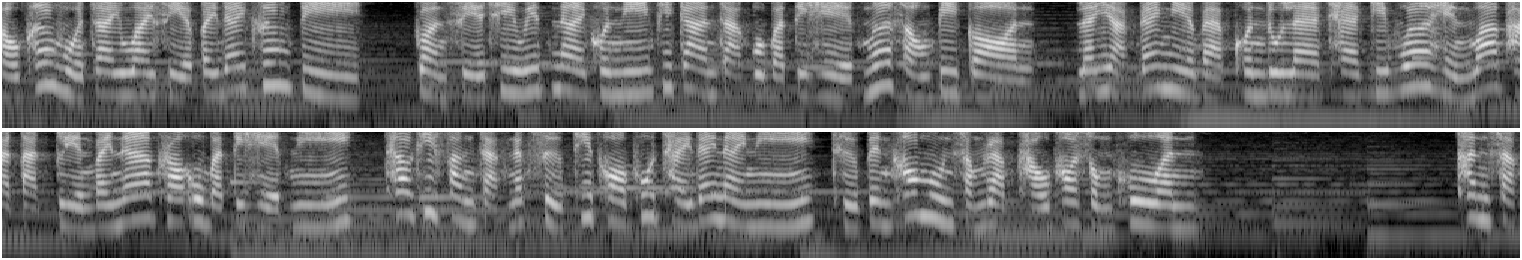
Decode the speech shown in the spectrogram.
เขาเพิ่งหัวใจวายเสียไปได้ครึ่งปี ก่อนเสียชีวิตนายคนนี้พิการจากอุบัติเหตุเมื่อสองปีก่อน และอยากได้เมียแบบคนดูแลแคร์กิฟเวอร์เห็นว่าผ่าตัดเปลี่ยนใบหน้าเพราะอุบัติเหตุนี้ เท่าที่ฟังจากนักสืบที่พอพูดไทยได้ในนี้ ถือเป็นข้อมูลสำหรับเขาพอสมควรพันศัก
